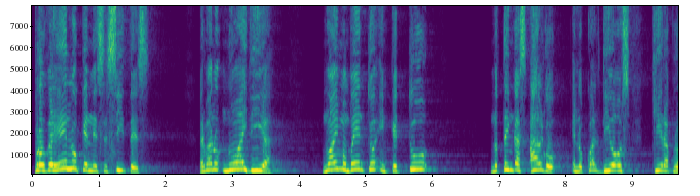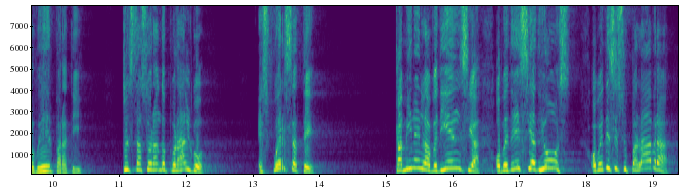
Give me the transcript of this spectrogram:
Provee lo que necesites. Hermano, no hay día, no hay momento en que tú no tengas algo en lo cual Dios quiera proveer para ti. Tú estás orando por algo. Esfuérzate. Camina en la obediencia. Obedece a Dios. Obedece su palabra.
